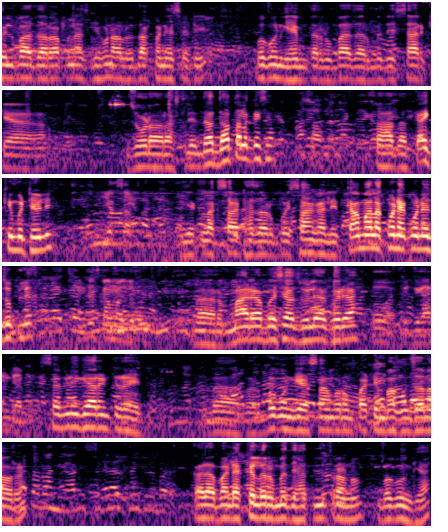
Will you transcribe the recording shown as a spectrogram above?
बैल बाजार आपणास घेऊन आलो दाखवण्यासाठी. बघून घ्या मित्रांनो बाजारमध्ये सारख्या जोडावर असले. दा दाताला कशा? सहा दात. काय किंमत ठेवली? एक लाख साठ हजार रुपये सांगालेत कामाला कोण्या कोण्या झोपले बरं. माऱ्या बशा झुल्या खोऱ्या सगळी गॅरंटी राहील. बर बर. बघून घ्या. सांबरून पाठी मागून जनावर काळ्या बांड्या कलरमध्ये हात मित्रांनो. बघून घ्या.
